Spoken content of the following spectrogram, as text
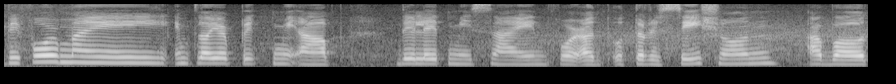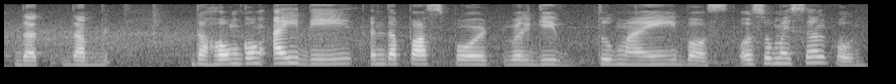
Before my employer picked me up, they let me sign for an authorization about that the, the Hong Kong ID and the passport will give to my boss, also my cell phone.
